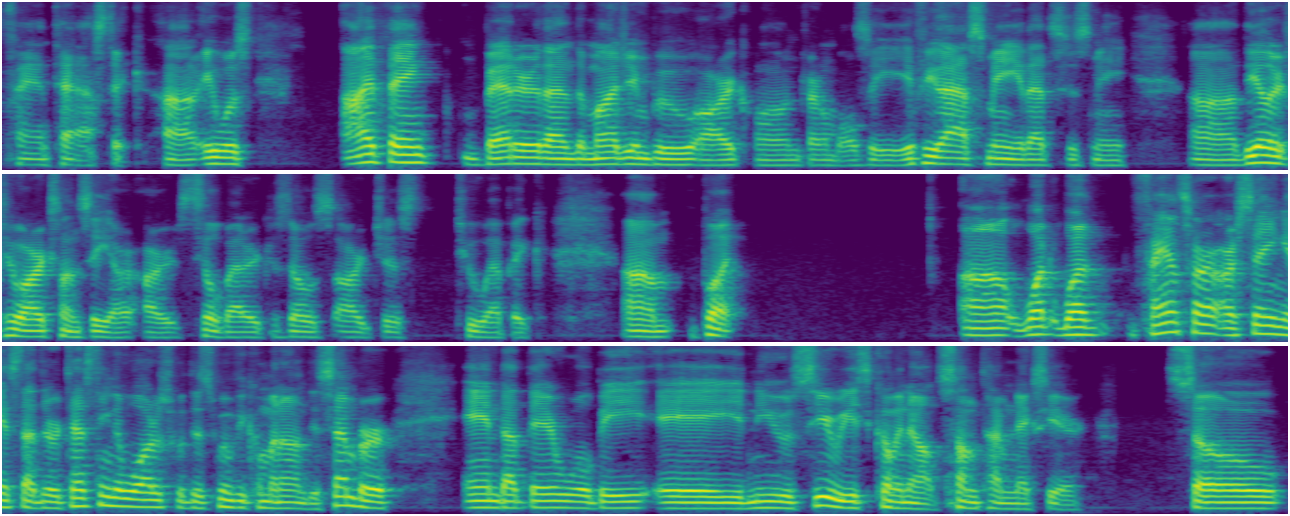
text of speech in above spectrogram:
fantastic. Uh, it was, I think, better than the Majin Buu arc on Dragon Ball Z. If you ask me, that's just me. the other two arcs on Z are, are still better because those are just too epic. Um, but uh, what what fans are, are saying is that they're testing the waters with this movie coming out in December, and that there will be a new series coming out sometime next year. So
